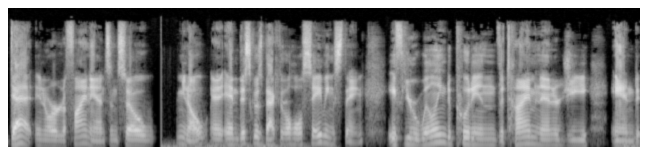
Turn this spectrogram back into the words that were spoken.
debt in order to finance and so you know and, and this goes back to the whole savings thing. If you're willing to put in the time and energy and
